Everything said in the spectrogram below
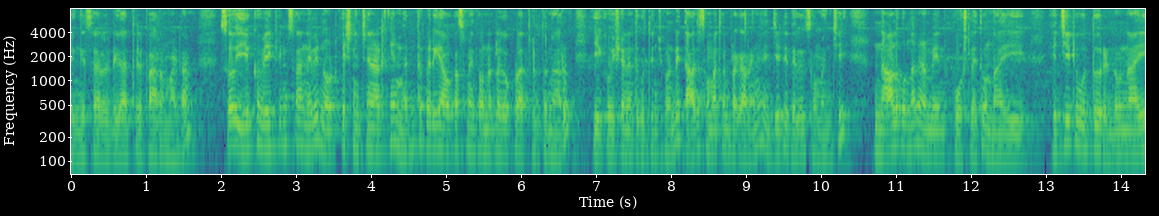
లింగేశ్వర రెడ్డి గారు తెలిపారన్నమాట. సో ఈ యొక్క వేకెన్సీ అనేవి నోటిఫికేషన్ ఇచ్చే నాటికి మరింత పెరిగే అవకాశం అయితే ఉన్నట్లుగా కూడా తెలుపుతున్నారు. ఈ యొక్క విషయాన్ని అయితే గుర్తుంచుకోండి. తాజా సమాచారం ప్రకారంగా ఎడ్జిటి తెలుగుకు సంబంధించి నాలుగు వందల మెయిన్ పోస్టులు అయితే ఉన్నాయి. హెచ్జిటి ఉర్దూ రెండు ఉన్నాయి.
